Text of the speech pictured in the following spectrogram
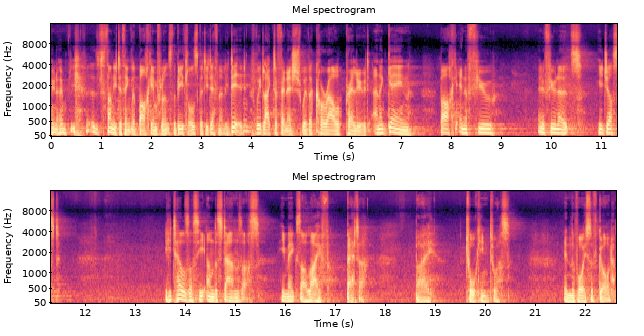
you know, it's funny to think that Bach influenced the Beatles, but he definitely did. Mm. We'd like to finish with a chorale prelude. And again, Bach, in a few in a few notes, he just he tells us he understands us. He makes our life better by talking to us in the voice of God.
